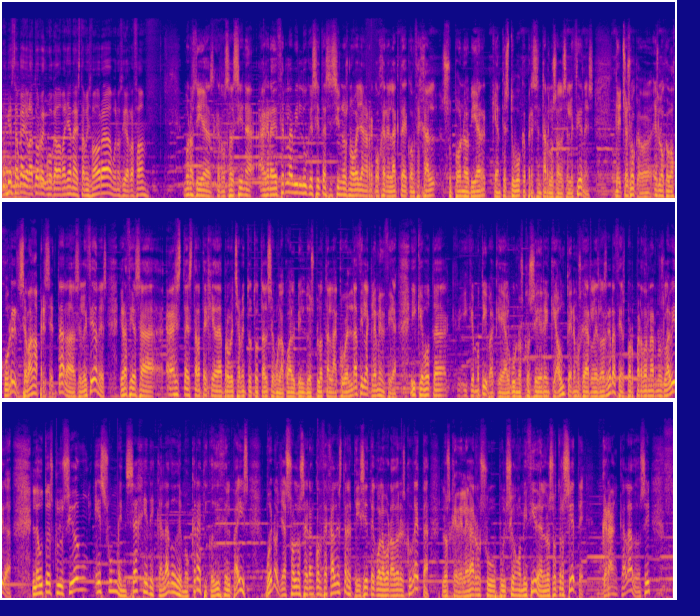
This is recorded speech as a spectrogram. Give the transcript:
Aquí está Cayo La Torre como cada mañana a esta misma hora. Buenos días, Rafa. Buenos días, Carlos Alsina. Agradecerle a Bildu que siete asesinos no vayan a recoger el acta de concejal supone obviar que antes tuvo que presentarlos a las elecciones. De hecho, es lo que, es lo que va a ocurrir. Se van a presentar a las elecciones gracias a, esta estrategia de aprovechamiento total según la cual Bildu explota la crueldad y la clemencia y que vota y que motiva que algunos consideren que aún tenemos que darles las gracias por perdonarnos la vida. La autoexclusión es un mensaje de calado democrático, dice el país. Bueno, ya solo serán concejales 37 colaboradores con ETA, los que delegaron su pulsión homicida en los otros siete. gran calado, ¿sí?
